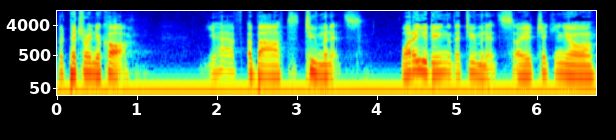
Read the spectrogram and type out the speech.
put petrol in your car you have about 2 minutes. What are you doing with that 2 minutes? Are you checking your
